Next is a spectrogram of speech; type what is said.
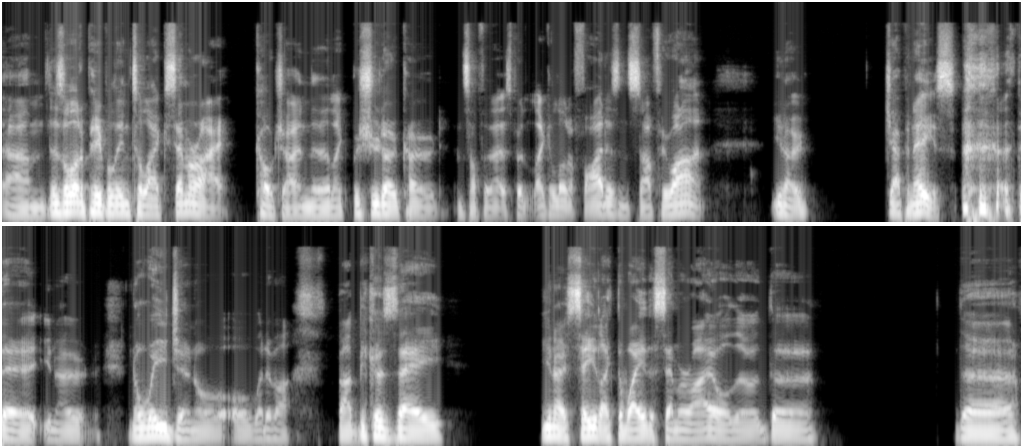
um there's a lot of people into like samurai culture and the like Bushido code and stuff like that. But like a lot of fighters and stuff who aren't, you know, Japanese. They're, you know, Norwegian or or whatever. But because they, you know, see like the way the samurai or the the the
